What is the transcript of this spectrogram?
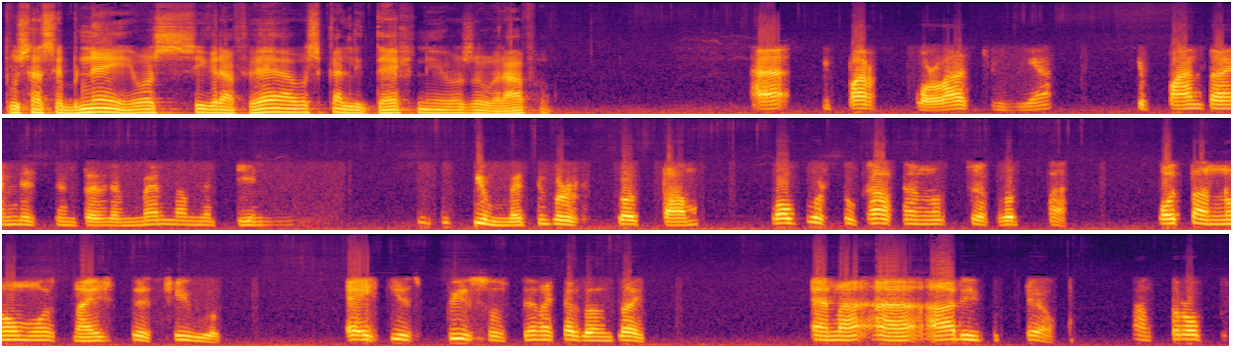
που σας εμπνέει ως συγγραφέα, ως καλλιτέχνη, ως ζωγράφο; Ε, υπάρχουν πολλά σημεία και πάντα είναι συνδεδεμένα με την δική μου, με την προσωπικότητά μου όπως το κάθε ενός ξεχωριστά. Όταν όμως να είστε σίγουροι έχεις πίσω σε ένα καταντάκι ένα άρι τυχαίο ανθρώπους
